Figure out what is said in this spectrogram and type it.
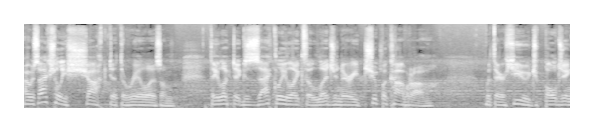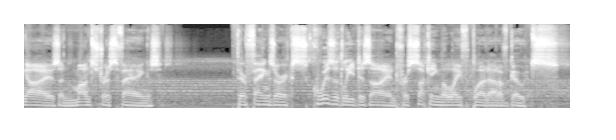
I was actually shocked at the realism. They looked exactly like the legendary Chupacabra, with their huge bulging eyes and monstrous fangs. Their fangs are exquisitely designed for sucking the lifeblood out of goats.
